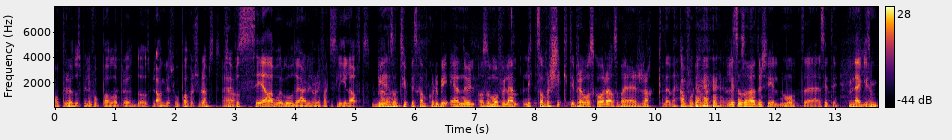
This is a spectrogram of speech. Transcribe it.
og prøvd å spille fotball og prøvd å spille angrepsfotball, først og fremst. Så Ja. vi får se da hvor gode de er når de faktisk ligger lavt. Det blir en sånn typisk kamp hvor det blir 1-0, og så må Fulham litt sånn forsiktig prøve å skåre, og så bare rakner det. Kan fort hende. litt sånn som Huddersfield mot uh, City. Men jeg liksom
